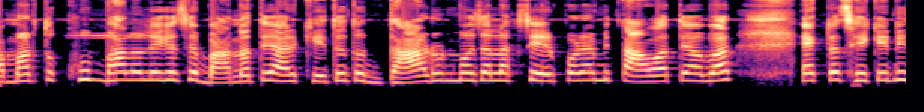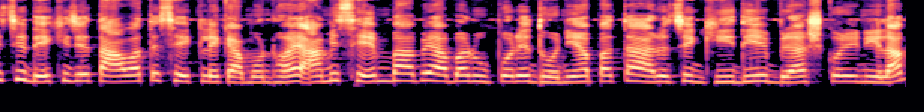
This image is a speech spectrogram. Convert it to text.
আমার তো খুব ভালো লেগেছে বানাতে আর খেতে তো দারুণ মজা লাগছে। এরপরে আমি তাওয়াতে আবার একটা ছেঁকে নিচ্ছি, দেখি যে তাওয়াতে সেকলে কেমন হয়। আমি সেমভাবে আবার উপরে ধনিয়া পাতা আর হচ্ছে ঘি দিয়ে ব্রাশ করে নিলাম।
